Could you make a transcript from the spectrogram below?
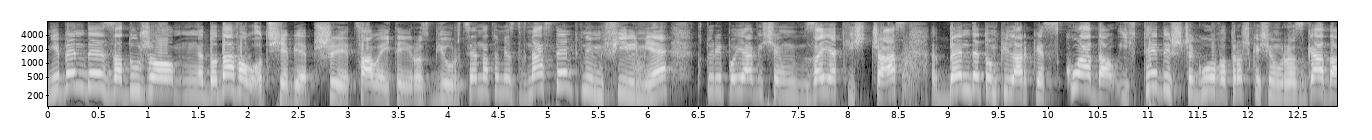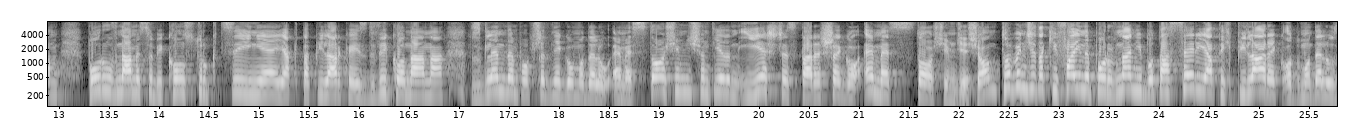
Nie będę za dużo mm, dodawał od siebie przy całej tej rozbiórce, natomiast w następnym filmie, który pojawi się za jakiś czas, będę tą pilarkę składał i wtedy szczegółowo troszkę się rozgadam, porównamy sobie konstrukcyjnie, jak ta pilarka jest wykonana względem poprzedniego modelu MS-181 i jeszcze starszego MS-180. To będzie takie fajne porównanie, bo ta seria tych pilarek od modelu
